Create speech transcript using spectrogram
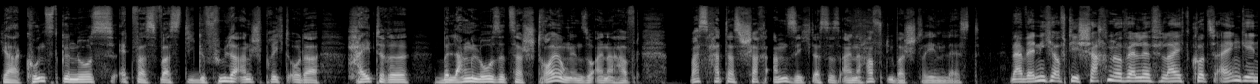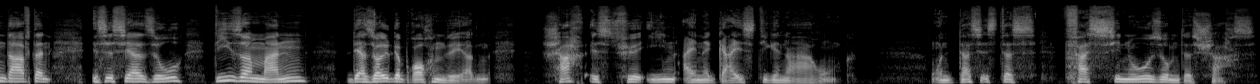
ja, Kunstgenuss, etwas, was die Gefühle anspricht oder heitere, belanglose Zerstreuung in so einer Haft. Was hat das Schach an sich, dass es eine Haft überstehen lässt? Na, wenn ich auf die Schachnovelle vielleicht kurz eingehen darf, dann ist es ja so, dieser Mann, der soll gebrochen werden. Schach ist für ihn eine geistige Nahrung. Und das ist das Faszinosum des Schachs,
